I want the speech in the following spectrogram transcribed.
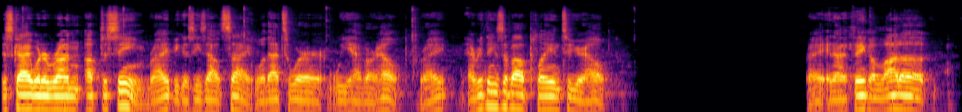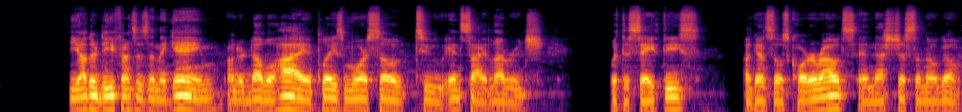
this guy were to run up the seam, right? Because he's outside. Well, that's where we have our help, right? Everything's about playing to your help, right? And I think a lot of the other defenses in the game under double high it plays more so to inside leverage with the safeties against those quarter routes, and that's just a no-go.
